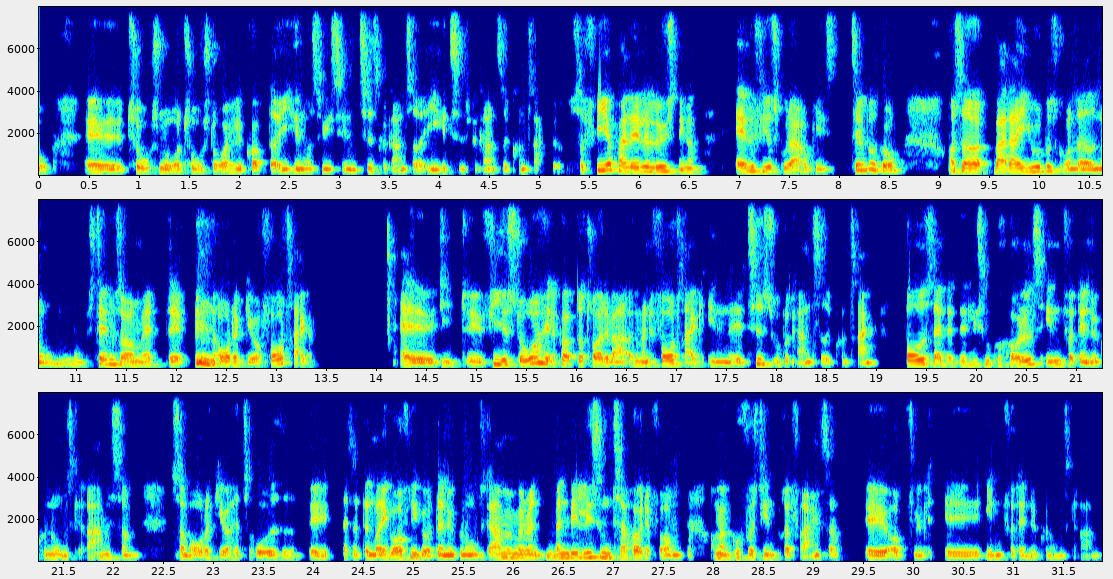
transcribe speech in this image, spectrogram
øh, to små og to store helikopter i henholdsvis en tidsbegrænset og ikke tidsbegrænset kontraktperiode. Så fire parallelle løsninger, alle fire skulle der afgives tilbud på, og så var der i udbudsgrundlaget nogle, nogle bestemmelser om, at øh, ordregiver foretræk øh, de øh, fire store helikopter, tror jeg det var, at man foretræk en øh, tidsubegrænset kontrakt, forudsat at det ligesom kunne holdes inden for den økonomiske ramme, som, som ordregiver havde til rådighed. Øh, altså den var ikke offentliggjort, den økonomiske ramme, men man, man ville ligesom tage højde for, om, om man kunne få sine præferencer øh, opfyldt øh, inden for den økonomiske ramme.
